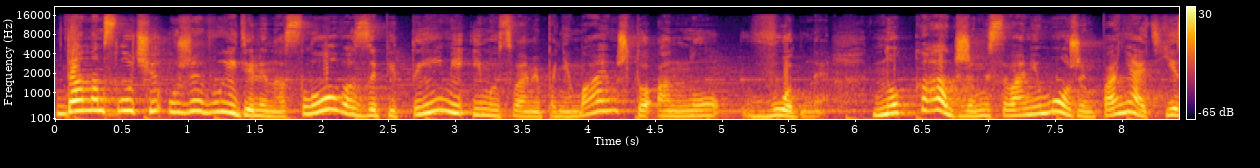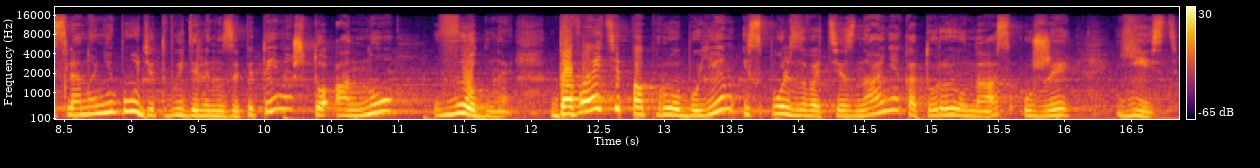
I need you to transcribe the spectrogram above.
В данном случае уже выделено слово запятыми, и мы с вами понимаем, что оно вводное. Но как же мы с вами можем понять, если оно не будет выделено запятыми, что оно вводное? Давайте попробуем использовать те знания, которые у нас уже есть.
